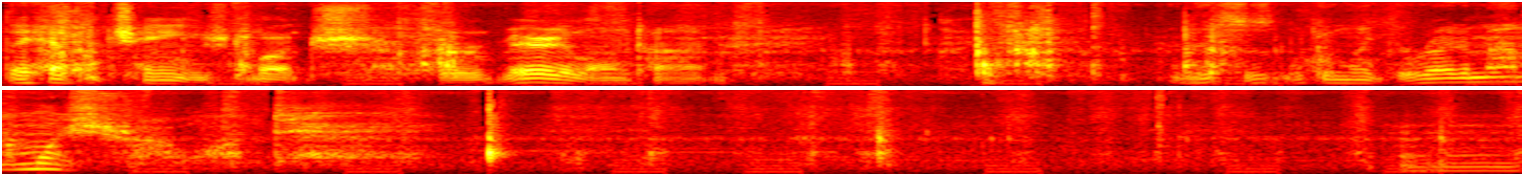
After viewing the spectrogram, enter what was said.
they haven't changed much for a very long time. And this is looking like the right amount of moisture I want. Um,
